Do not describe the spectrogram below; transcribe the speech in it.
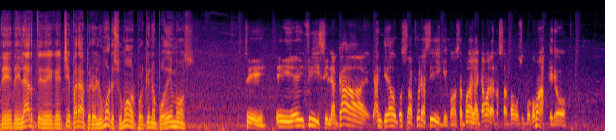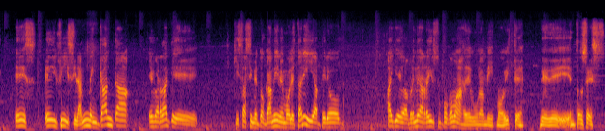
de- del arte de que, che, pará, pero el humor es humor, ¿por qué no podemos? Sí, y es difícil. Acá han quedado cosas afuera, sí, que cuando se apaga la cámara nos zarpamos un poco más, pero es, es difícil. A mí me encanta, es verdad que quizás si me toca a mí me molestaría, pero hay que aprender a reírse un poco más de uno mismo, ¿viste? De, de- entonces,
